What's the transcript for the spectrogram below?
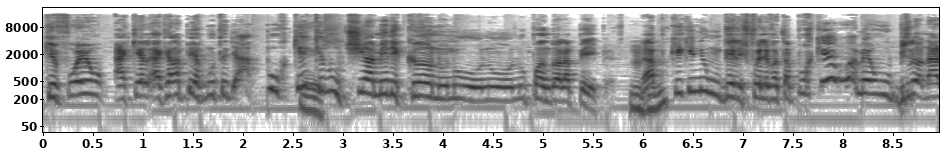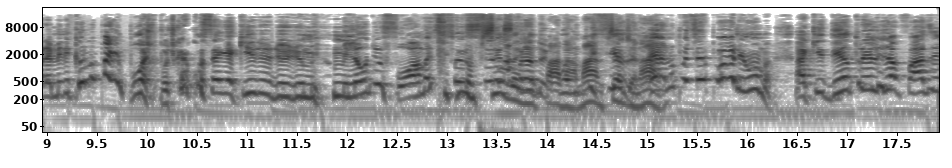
que foi o, aquela, aquela pergunta de ah, por que, que não tinha americano no, no, no Pandora Papers? Uhum. Né? Por que, que nenhum deles foi levantado? Porque o, o bilionário americano não paga imposto, pô. Os caras conseguem aqui de, de, de, um milhão de formas. Não precisa de Panamá, não precisa de nada. É, não precisa de porra nenhuma. Aqui dentro eles já fazem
